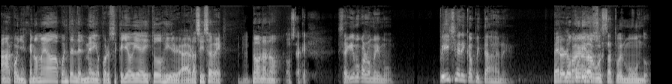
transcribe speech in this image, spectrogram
Ah, coño, es que no me he dado cuenta el del medio. Por eso es que yo había visto dos hitters. Ahora sí se ve. No, no, no. O sea que seguimos con lo mismo. Pitcher y capitanes. Pero lo Van curioso, a todo el mundo.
